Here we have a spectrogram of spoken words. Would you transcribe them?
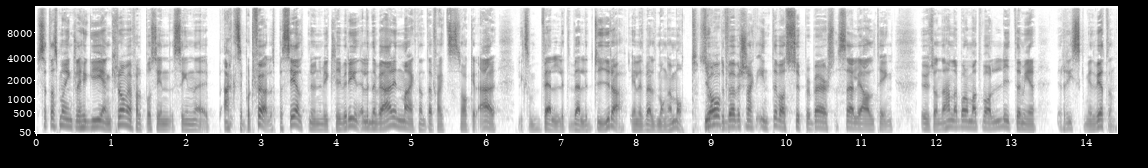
sätta små enkla hygienkrav i alla fall på sin, sin eh, aktieportfölj, speciellt nu när vi kliver in, eller när vi är i en marknad där faktiskt saker är liksom väldigt, väldigt dyra enligt väldigt många mått. Så Ja. du behöver sagt inte vara superbears, sälja allting, utan det handlar bara om att vara lite mer riskmedveten.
